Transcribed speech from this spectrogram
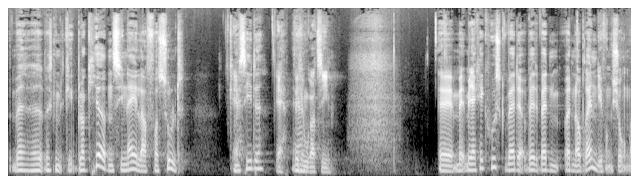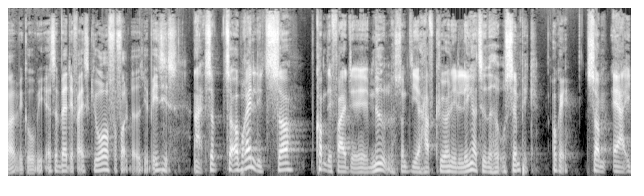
hvad, hvad, hvad skal man, blokerede den signaler for sult. Kan Ja. man sige det? ja det ja. kan man godt sige. Øh, men, men jeg kan ikke huske, hvad, det, hvad, hvad, den, hvad den oprindelige funktion var ved Wegovy. Altså hvad det faktisk gjorde for folk, der havde diabetes. Nej, så, så oprindeligt så kom det fra et øh, middel, som de har haft kørende i længere tid, der hedder Ozempic, Okay. som er et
